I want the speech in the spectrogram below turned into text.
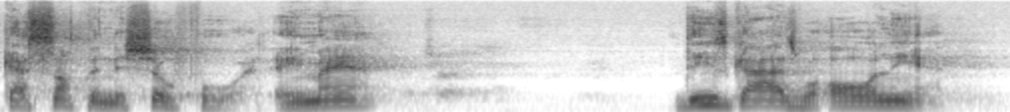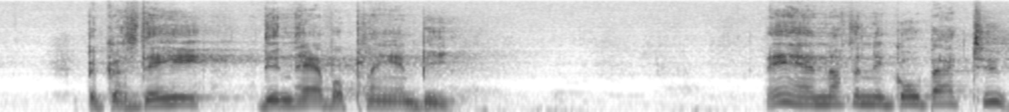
got something to show for it. Amen. These guys were all in because they didn't have a plan B. They had nothing to go back to.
